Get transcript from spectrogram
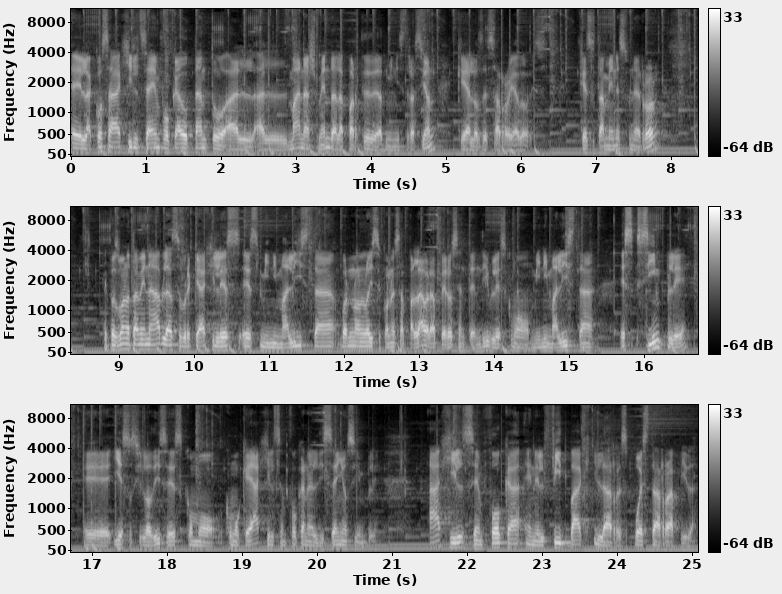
eh, la cosa ágil se ha enfocado tanto al, management, a la parte de administración, que a los desarrolladores, que eso también es un error. Y pues bueno, también habla sobre que ágil es, es minimalista, bueno, no lo hice con esa palabra, pero es entendible, es como minimalista, es simple, eh, y eso sí lo dice, es como, como que ágil se enfoca en el diseño simple. Ágil se enfoca en el feedback y la respuesta rápida.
